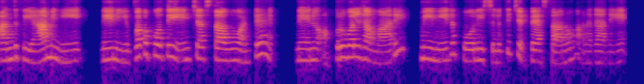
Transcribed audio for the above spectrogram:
అందుకు యామిని నేను ఇవ్వకపోతే ఏం చేస్తావు అంటే నేను అప్రూవల్గా మారి మీ మీద పోలీసులకి చెప్పేస్తాను అనగానే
